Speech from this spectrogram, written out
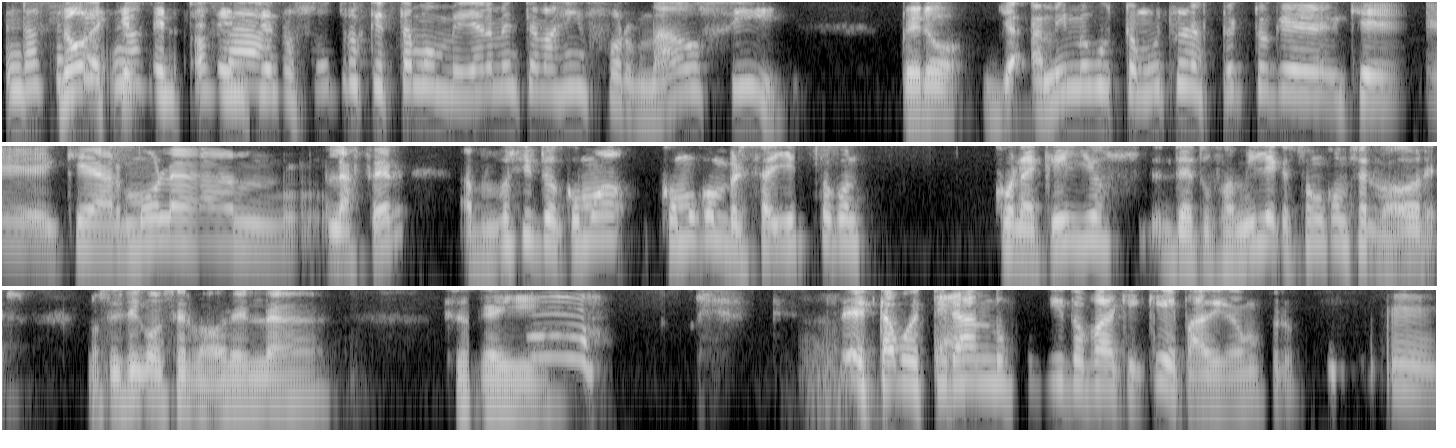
no sé No, si, es que no sé, entre, o sea, entre nosotros que estamos medianamente más informados, sí. Pero ya, a mí me gusta mucho el aspecto que, que, eh, que armó la, mm, la FER a propósito de cómo, cómo conversáis esto con, con aquellos de tu familia que son conservadores. No sé si conservadores la. Creo que ahí. Estamos estirando un poquito para que quepa, digamos, pero. mm,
